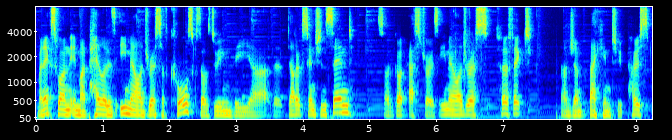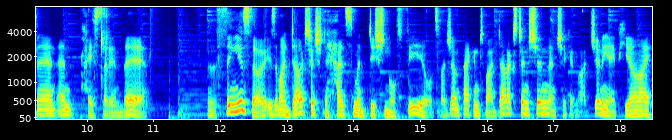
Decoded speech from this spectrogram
My next one in my payload is email address, of course, because I was doing the, uh, the data extension send. So I've got Astro's email address, perfect. I'll jump back into Postman and paste that in there. The thing is though, is that my data extension had some additional fields. If I jump back into my data extension and check out my Journey API,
